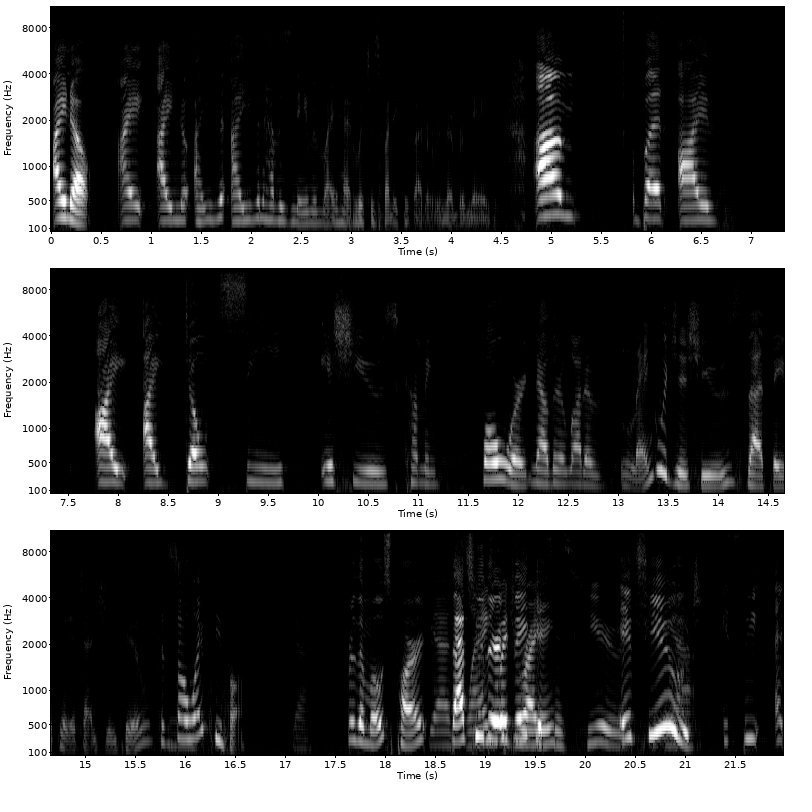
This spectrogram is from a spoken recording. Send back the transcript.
I know. I, I know I even I even have his name in my head, which is funny because I don't remember names. Um, but I've I I don't see issues coming forward. Now there are a lot of language issues that they pay attention to because it's all Mhm. white people. Yeah. For the most part, Yes, that's who they're language rights thinking. is huge. It's Yeah. huge. It's the and,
